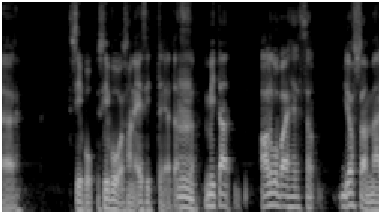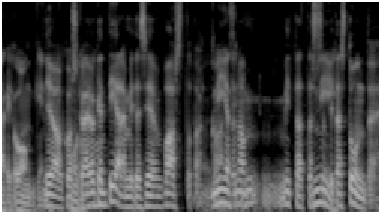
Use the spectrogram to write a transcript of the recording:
ö, sivu, sivuosan esittäjä tässä. Mm. Mitä alkuvaiheessa jossain määrin onkin. Joo, koska Mutta, ei oikein tiedä, mitä siihen vastata. Niin ja se, no, mitä tässä niin. pitäisi tuntea.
